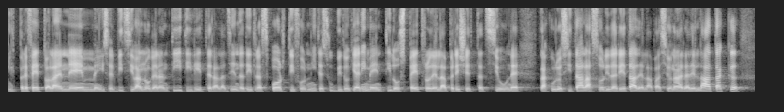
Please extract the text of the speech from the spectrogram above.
il prefetto all'ANM, i servizi vanno garantiti, lettera all'azienda dei trasporti, fornite subito chiarimenti, lo spettro della precettazione, la curiosità, la solidarietà della passionaria dell'ATAC,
